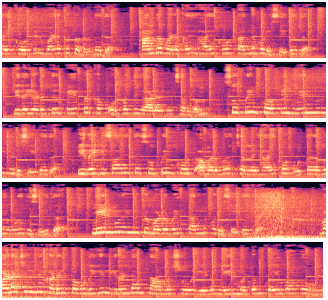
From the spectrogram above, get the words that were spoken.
ஹைகோர்ட்டில் வழக்கு தொடர்ந்தது. அந்த வழக்கை ஹைகோர்ட் தள்ளுபடி செய்தது. இதையடுத்து பேப்பர் கப் உற்பத்தியாளர்கள் சங்கம் சுப்ரீம் கோர்ட்டில் மேல்முறையீடு செய்தது. இதை விசாரித்த சுப்ரீம் கோர்ட் அமர்வு சென்னை ஹைகோர்ட் உத்தரவை உறுதி செய்து மேல்முறையீட்டு மனுவை தள்ளுபடி செய்தது. வடசீன கடல் பகுதியில் இரண்டாம் தாமஸ் எனும் நீர்மட்டம் குறைவாக உள்ள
